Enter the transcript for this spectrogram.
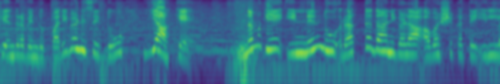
ಕೇಂದ್ರವೆಂದು ಪರಿಗಣಿಸಿದ್ದು ಯಾಕೆ? ನಮಗೆ ಇನ್ನೆಂದು ರಕ್ತದಾನಿಗಳ ಅವಶ್ಯಕತೆ ಇಲ್ಲ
